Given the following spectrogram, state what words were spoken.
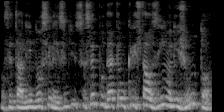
Você está ali no silêncio. Se você puder ter um cristalzinho ali junto, ó,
